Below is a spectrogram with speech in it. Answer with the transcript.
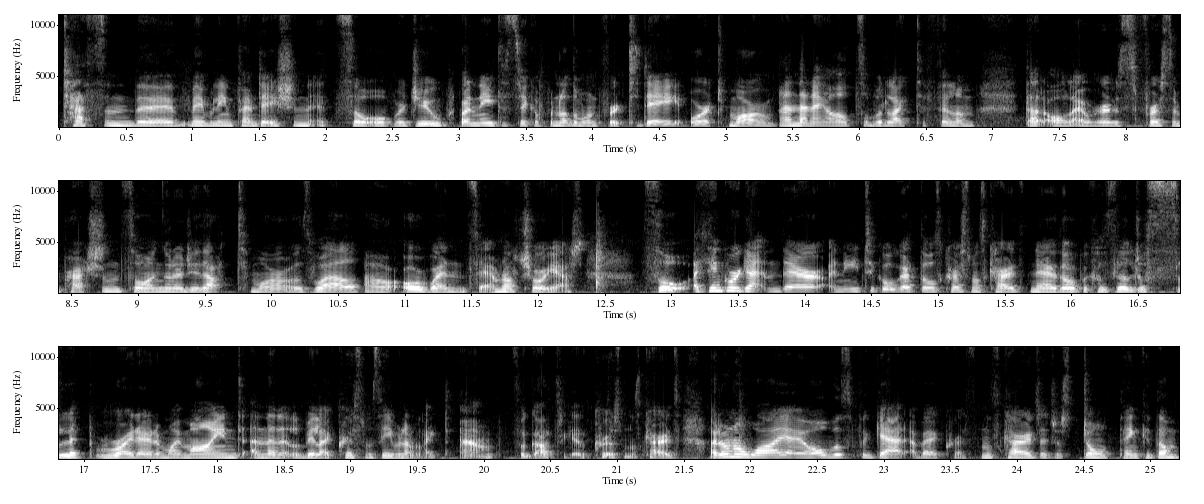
testing the Maybelline foundation. It's so overdue. But I need to stick up another one for today or tomorrow. And then I also would like to film that all hours first impression. So I'm going to do that tomorrow as well. Uh, or Wednesday. I'm not sure yet. So I think we're getting there. I need to go get those Christmas cards now though because they'll just slip right out of my mind and then it'll be like Christmas Eve and I'm like, damn, forgot to get Christmas cards. I don't know why I always forget about Christmas cards. I just don't think of them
